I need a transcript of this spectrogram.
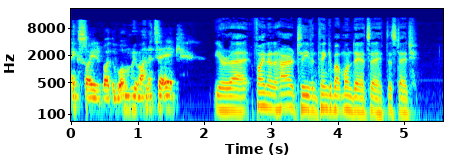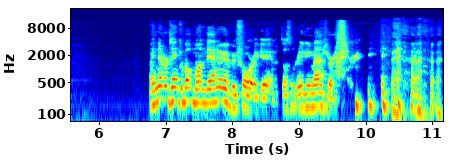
excited by the one we want to take you're uh, finding it hard to even think about Monday, I'd say, at this stage. I never think about Monday anyway before a game. It doesn't really matter.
